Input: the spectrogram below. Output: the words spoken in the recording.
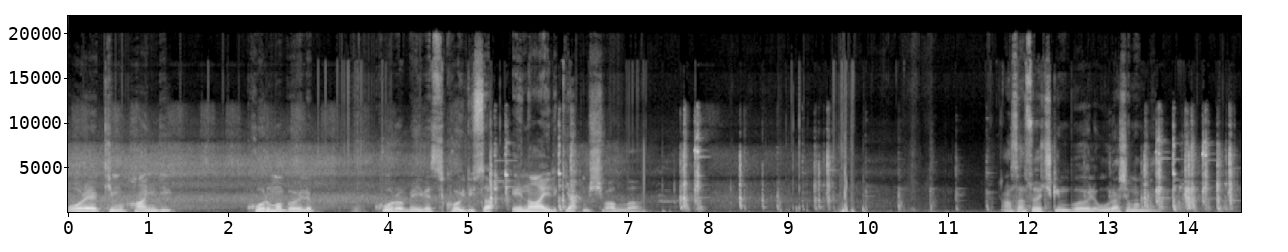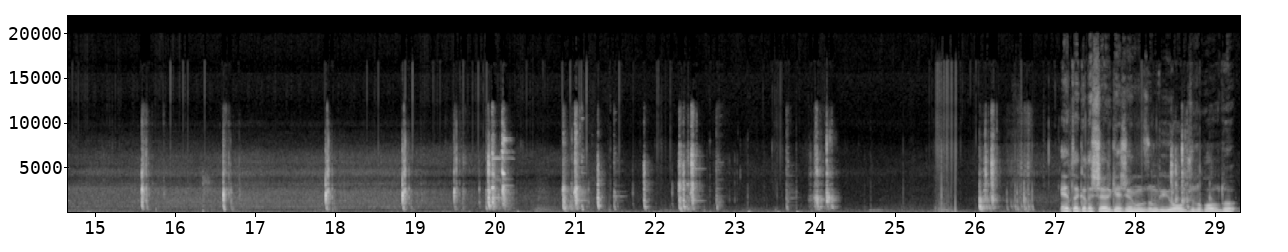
Oraya kim hangi koruma böyle koro meyvesi koyduysa enayilik yapmış valla. Asansöre çıkayım böyle uğraşamam ben. Evet arkadaşlar gecenin uzun bir yolculuk oldu.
